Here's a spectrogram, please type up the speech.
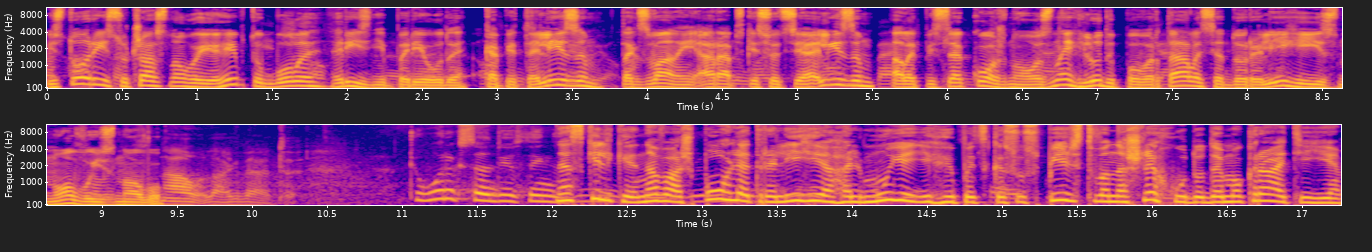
Історії сучасного Єгипту були різні періоди: капіталізм, так званий арабський соціалізм. Але після кожного з них люди поверталися до релігії знову і знову. Наскільки, на ваш погляд, релігія гальмує єгипетське суспільство на шляху до демократії?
